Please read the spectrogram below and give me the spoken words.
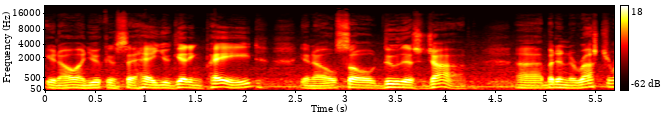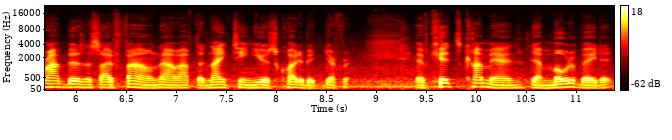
you know, and you can say, hey, you're getting paid, you know, so do this job. Uh, but in the restaurant business, I've found now after 19 years, quite a bit different. If kids come in, they're motivated,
